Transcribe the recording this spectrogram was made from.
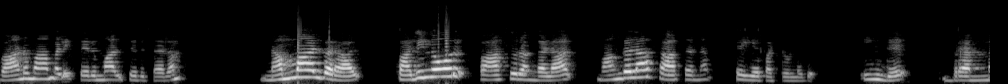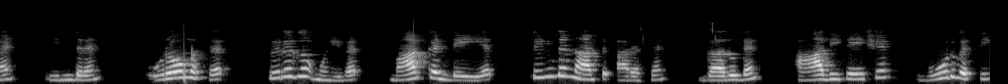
வானுமாமலை பெருமாள் திருத்தலம் நம்மாழ்வரால் பதினோரு பாசுரங்களால் மங்களா சாசனம் செய்யப்பட்டுள்ளது. இங்கு பிரம்மன் இந்திரன் உரோமசர் பிருகு முனிவர் மார்க்கண்டேயர் சிந்து நாட்டு அரசன் கருடன் ஆதிதேஷன் ஊர்வசி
